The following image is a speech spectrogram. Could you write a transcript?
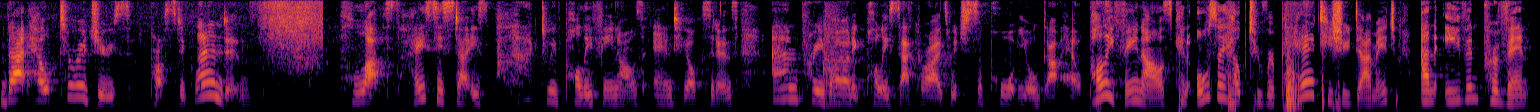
that help to reduce prostaglandins. Plus, Hey Sister is packed with polyphenols, antioxidants, and prebiotic polysaccharides which support your gut health. Polyphenols can also help to repair tissue damage and even prevent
